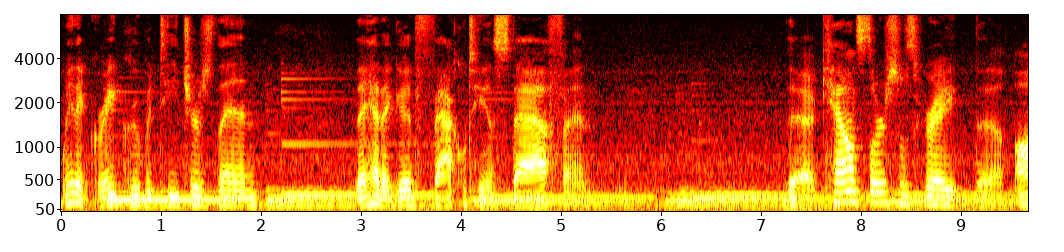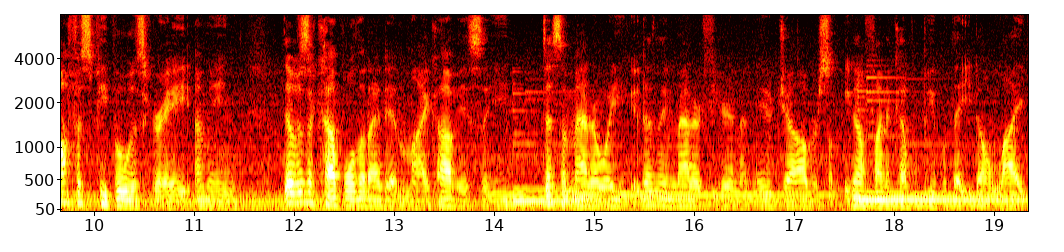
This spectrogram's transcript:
we had a great group of teachers then. They had a good faculty and staff, and the counselors was great. The office people was great. I mean, there was a couple that I didn't like. Obviously, it doesn't matter what you. It doesn't even matter if you're in a new job or something. You're gonna find a couple people that you don't like.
